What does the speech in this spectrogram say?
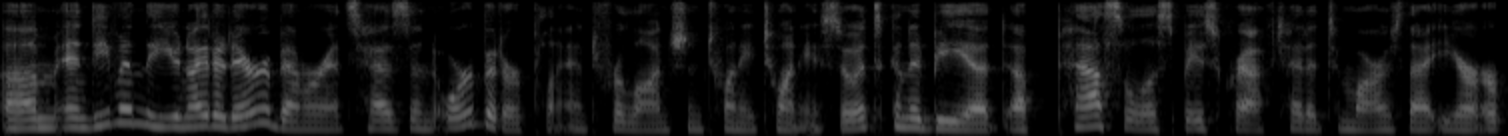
Um, and even the United Arab Emirates has an orbiter planned for launch in 2020. So it's going to be a, a passel of spacecraft headed to Mars that year.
